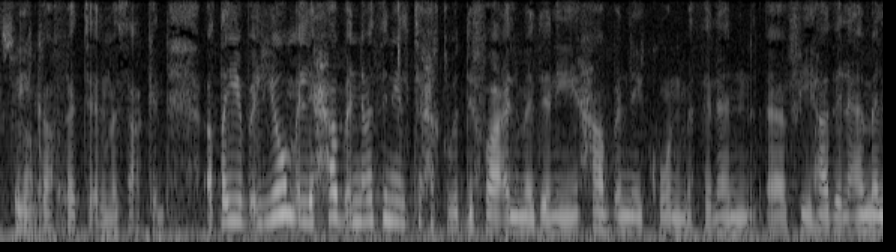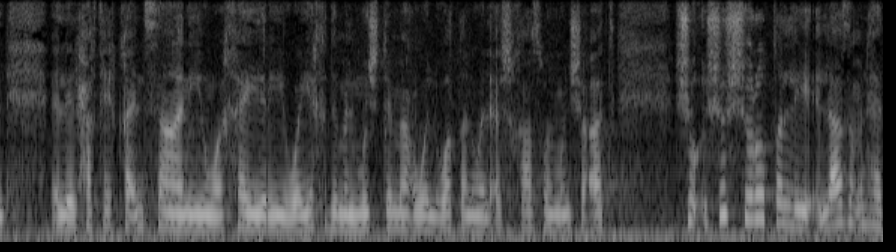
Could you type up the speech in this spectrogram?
في كافة المساكن طيب اليوم اللي حاب إنه مثلا يلتحق بالدفاع المدني حاب إنه يكون مثلا آه، في هذا العمل اللي الحقيقة إنساني وخيري ويخدم المجتمع والوطن والأشخاص والمنشات شو شو الشروط اللي لازم إنها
